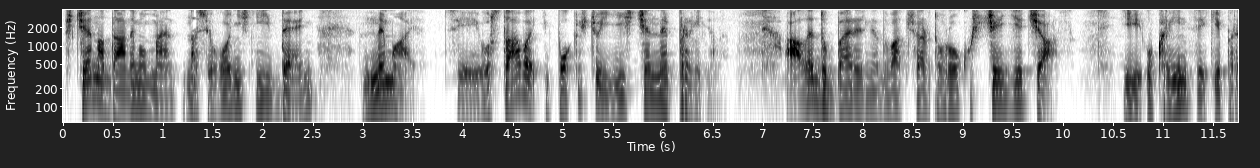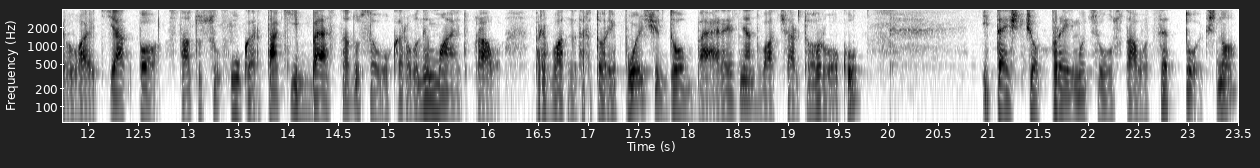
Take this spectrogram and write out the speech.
Ще на даний момент, на сьогоднішній день, немає цієї устави і поки що її ще не прийняли. Але до березня 2024 року ще є час. І українці, які перебувають як по статусу Укр, так і без статусу Укр, вони мають право перебувати на території Польщі до березня 2024 року. І те, що приймуть цю уставу, це точно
